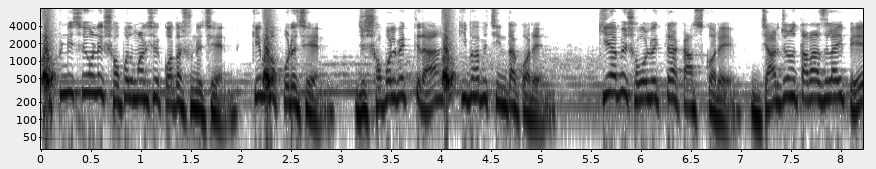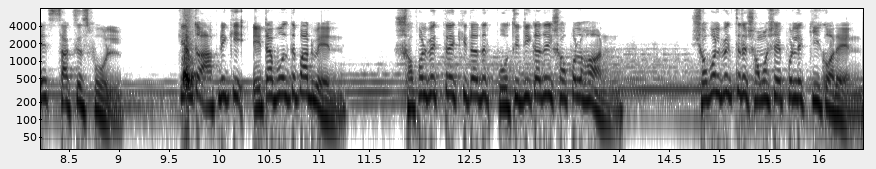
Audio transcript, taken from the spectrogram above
আপনি নিশ্চয়ই অনেক সফল মানুষের কথা শুনেছেন কিংবা পড়েছেন যে সফল ব্যক্তিরা কীভাবে চিন্তা করেন, কীভাবে সফল ব্যক্তিরা কাজ করে, যার জন্য তারা আজ লাইফে সাকসেসফুল কিন্তু আপনি কি এটা বলতে পারবেন? সফল ব্যক্তিরা কি তাদের প্রতিটি কাজেই সফল হন? সফল ব্যক্তিরা সমস্যায় পড়লে কি করেন?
